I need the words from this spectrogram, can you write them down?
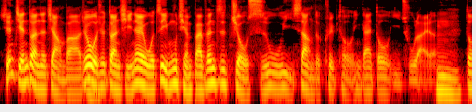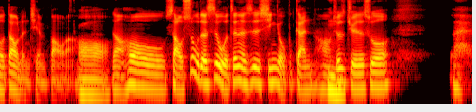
先简短的讲吧，就我觉得短期内我自己目前百分之九十五以上的 crypto 应该都移出来了，嗯，都有到冷钱包了。哦，然后少数的是我真的是心有不甘哈，就是觉得说。哎，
